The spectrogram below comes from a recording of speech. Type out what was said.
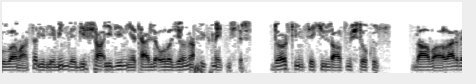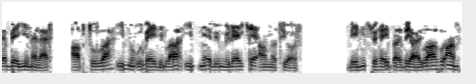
bulamazsa bir yemin ve bir şahidin yeterli olacağına hükmetmiştir. 4869 Davalar ve beyineler, Abdullah İbni Ubeydillah İbni Ebu Müleyke anlatıyor. Beni Süheyb radıyallahu anh,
